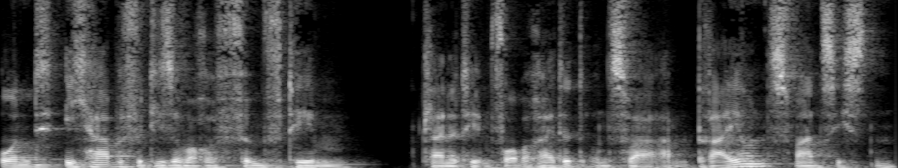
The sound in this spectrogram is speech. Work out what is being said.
Und ich habe für diese Woche fünf Themen, kleine Themen vorbereitet. Und zwar am 23.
